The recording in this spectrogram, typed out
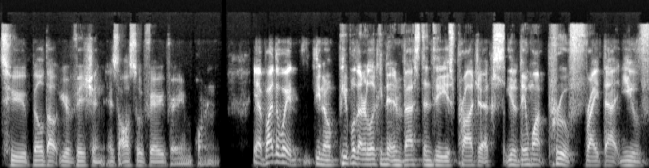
to build out your vision is also very, very important. Yeah. By the way, you know, people that are looking to invest into these projects, you know, they want proof, right? That you've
